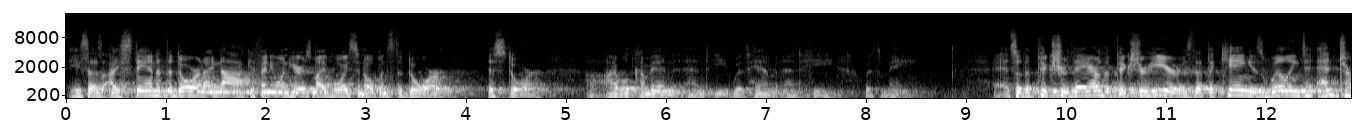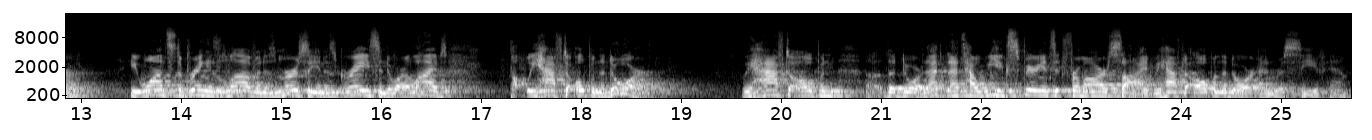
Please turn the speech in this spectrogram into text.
He says, I stand at the door and I knock. If anyone hears my voice and opens the door, this door, uh, I will come in and eat with him and he with me. And so the picture there, the picture here is that the king is willing to enter. He wants to bring his love and his mercy and his grace into our lives, but we have to open the door. We have to open uh, the door. That, that's how we experience it from our side. We have to open the door and receive Him.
